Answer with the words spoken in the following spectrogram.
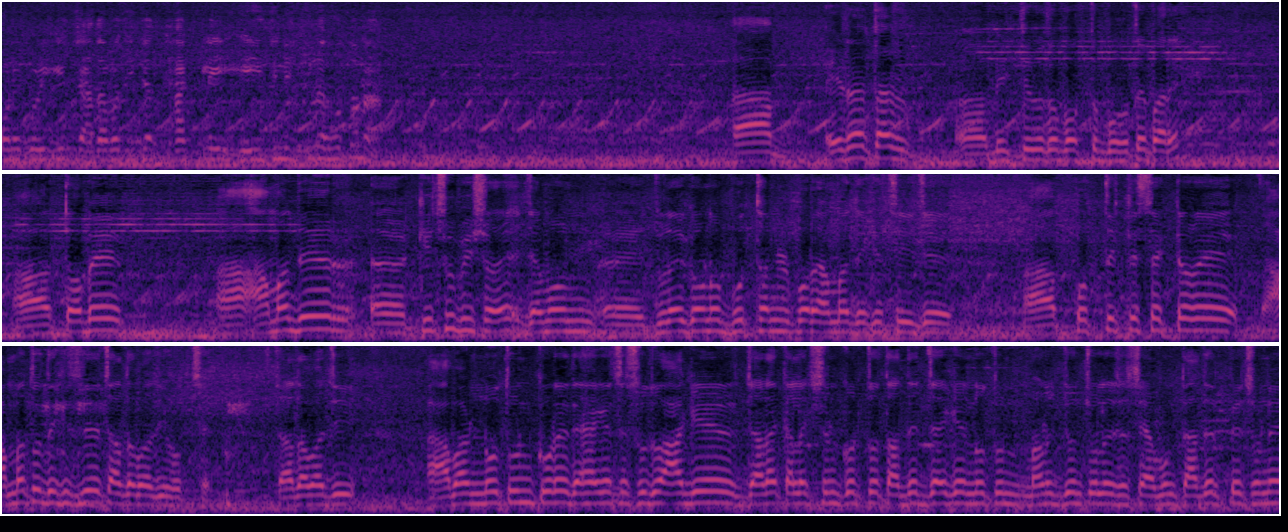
মনে করি কি চাঁদাবাজিটা থাকলে এই জিনিসগুলো হতো না? এটা তার ব্যক্তিগত বক্তব্য হতে পারে। তবে আমাদের কিছু বিষয়, যেমন জুলাই গণভ্যুত্থানের পরে আমরা দেখেছি যে প্রত্যেকটি সেক্টরে আমরা তো দেখেছি যে চাঁদাবাজি হচ্ছে। চাঁদাবাজি আবার নতুন করে দেখা গেছে, শুধু আগের যারা কালেকশন করতো তাদের জায়গায় নতুন মানুষজন চলে এসেছে এবং তাদের পেছনে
